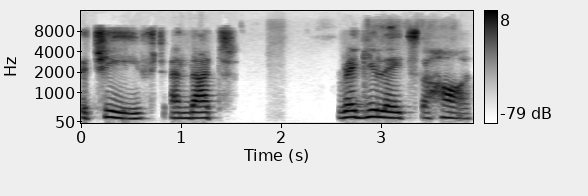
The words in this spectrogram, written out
achieved, and that regulates the heart.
